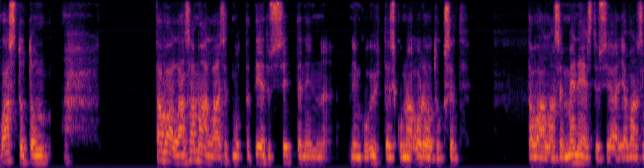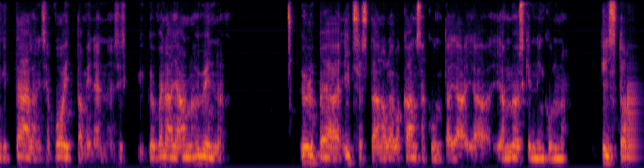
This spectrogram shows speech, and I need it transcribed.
vastuut on tavallaan samanlaiset, mutta tietysti sitten niin niin kuin yhteiskunnan odotukset, tavallaan se menestys ja, ja varsinkin täällä niin se voittaminen. Siis Venäjä on hyvin ylpeä itsestään oleva kansakunta ja, ja, ja myöskin niin kuin historia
